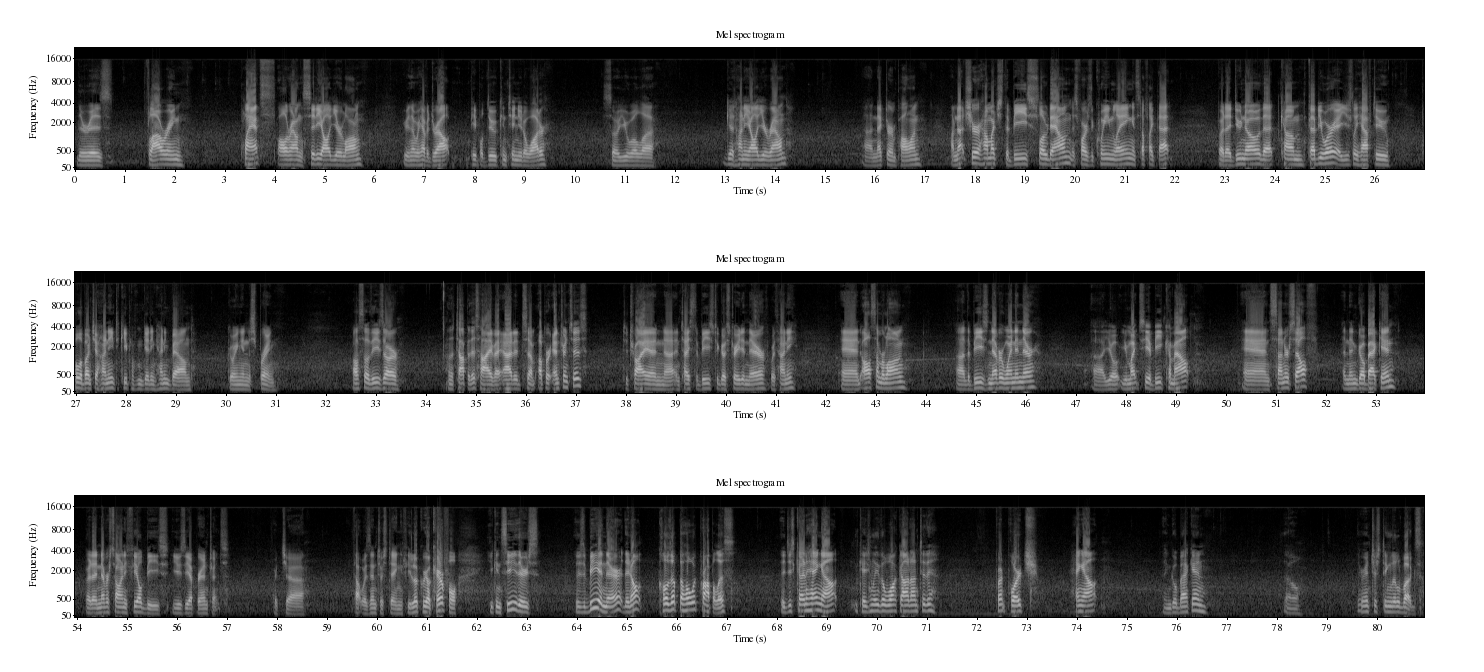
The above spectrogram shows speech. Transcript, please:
There is flowering plants all around the city all year long. Even though we have a drought, people do continue to water. So you will uh, get honey all year round, uh, nectar and pollen. I'm not sure how much the bees slow down as far as the queen laying and stuff like that. But I do know that come February I usually have to pull a bunch of honey to keep them from getting honey bound going into spring. Also these are on the top of this hive I added some upper entrances to try and uh, entice the bees to go straight in there with honey and all summer long uh, the bees never went in there uh, you'll you might see a bee come out and sun herself and then go back in but I never saw any field bees use the upper entrance which uh, thought was interesting. If you look real careful, you can see there's there's a bee in there. They don't close up the hole with propolis. They just kind of hang out. Occasionally they'll walk out onto the front porch, hang out, and go back in. So they're interesting little bugs.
